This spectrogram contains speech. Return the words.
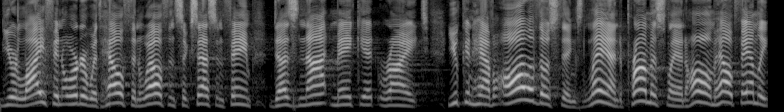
your life in order with health and wealth and success and fame does not make it right. You can have all of those things land, promised land, home, health, family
